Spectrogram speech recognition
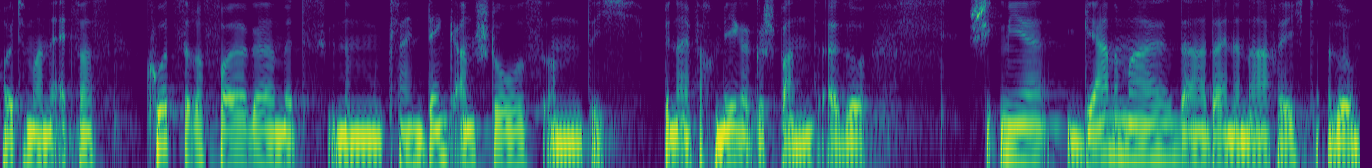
heute mal eine etwas kürzere Folge mit einem kleinen Denkanstoß und ich bin einfach mega gespannt. Also schick mir gerne mal da deine Nachricht. Also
